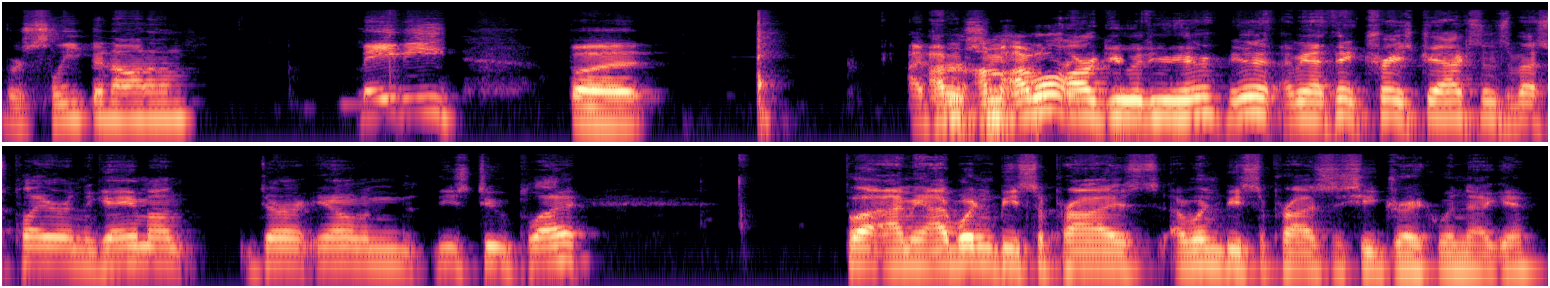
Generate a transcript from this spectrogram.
we're sleeping on them, maybe, but I, I'm, I'm, I will not argue with you here. Yeah, I mean, I think Trayce Jackson's the best player in the game on during you know when these two play. But I mean, I wouldn't be surprised. I wouldn't be surprised to see Drake win that game.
